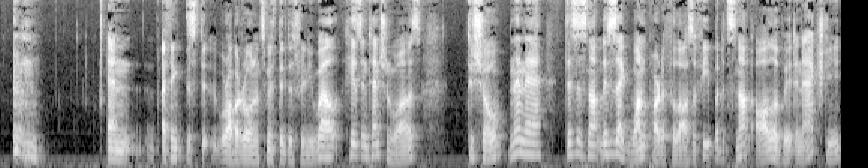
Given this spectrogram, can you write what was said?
and i think this robert rowland smith did this really well his intention was to show nah nah this is not this is like one part of philosophy but it's not all of it and actually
